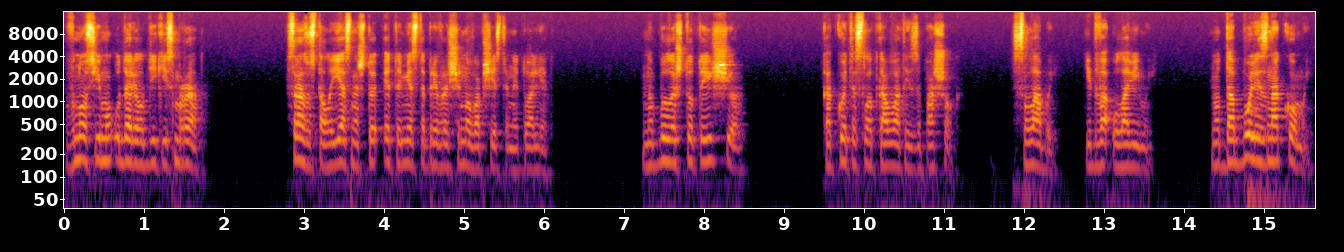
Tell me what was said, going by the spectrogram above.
В нос ему ударил дикий смрад. Сразу стало ясно, что это место превращено в общественный туалет. Но было что-то еще. Какой-то сладковатый запашок, слабый, едва уловимый, но до боли знакомый.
